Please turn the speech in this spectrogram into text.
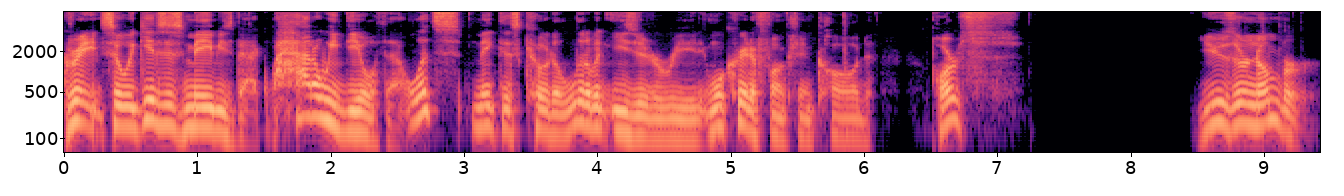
Great, so it gives us maybes back. How do we deal with that? Let's make this code a little bit easier to read, and we'll create a function called parse user number.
